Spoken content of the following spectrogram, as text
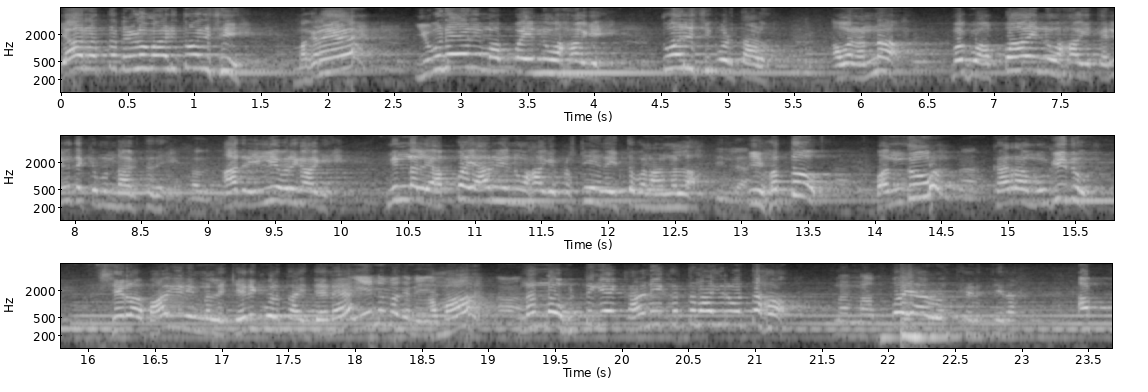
ಯಾರತ್ತ ಬೆರಳು ಮಾಡಿ ತೋರಿಸಿ. ಮಗನೇ ಇವನೇ ನಿಮ್ಮ ಅಪ್ಪ ಎನ್ನುವ ಹಾಗೆ ತೋರಿಸಿ ಕೊಡ್ತಾಳು ಅವನನ್ನ ಮಗು ಅಪ್ಪ ಎನ್ನುವ ಹಾಗೆ ಕರೆಯುವುದಕ್ಕೆ ಮುಂದಾಗ್ತದೆ. ಆದ್ರೆ ಇಲ್ಲಿಯವರೆಗಾಗಿ ನಿನ್ನಲ್ಲಿ ಅಪ್ಪ ಯಾರು ಎನ್ನುವ ಹಾಗೆ ಪ್ರಶ್ನೆಯನ್ನು ಇತ್ತವ ನಾನಲ್ಲ. ಈ ಹೊತ್ತು ಬಂದು ಕರ ಮುಗಿದು ಶಿರ ಬಾಗಿ ನಿನ್ನಲ್ಲಿ ಕೇಳಿಕೊಳ್ತಾ ಇದ್ದೇನೆ. ಅಮ್ಮ ನನ್ನ ಹುಟ್ಟಿಗೆ ಕಾರಣೀಕರ್ತನಾಗಿರುವಂತಹ ನನ್ನ ಅಪ್ಪ ಯಾರು ಅಂತ ಹೇಳ್ತೀರಾ? ಅಪ್ಪ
